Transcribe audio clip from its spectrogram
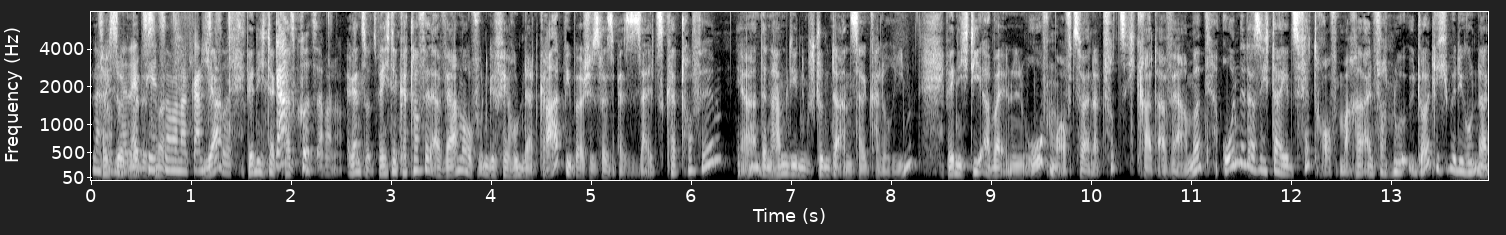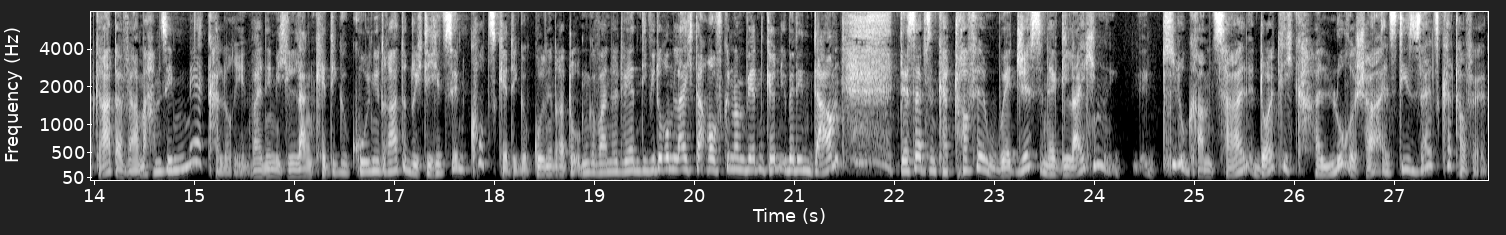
Na, Vielleicht dann das erzähl's mal- noch ganz ja, kurz. Wenn ich eine ganz Kat- kurz aber noch. Ganz kurz. Wenn ich eine Kartoffel erwärme auf ungefähr 100 Grad, wie beispielsweise bei Salzkartoffeln, ja, dann haben die eine bestimmte Anzahl Kalorien. Wenn ich die aber in den Ofen auf 240 Grad erwärme, ohne dass ich da jetzt Fett drauf mache, einfach nur deutlich über die 100 Grad erwärme, haben sie mehr Kalorien, weil nämlich langkettige Kohlenhydrate durch die Hitze in kurzkettige Kohlenhydrate umgewandelt werden, die wiederum leichter aufgenommen werden können über den Darm. Deshalb sind Kartoffel-Wedges in der gleichen Kilogrammzahl deutlich kalorischer als die Salzkartoffel.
